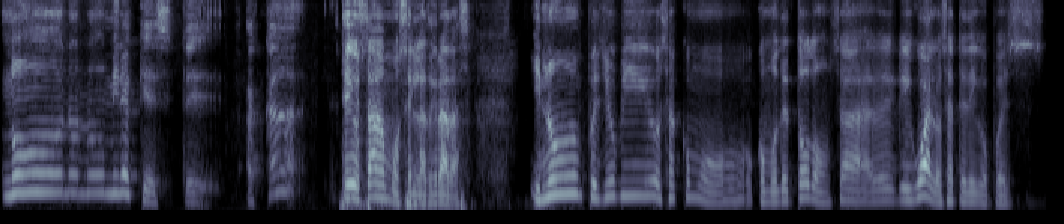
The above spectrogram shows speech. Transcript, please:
No, no, no, mira que este, acá, te digo, estábamos en las gradas. Y no, pues yo vi, o sea, como, como de todo, o sea, igual, o sea, te digo, pues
